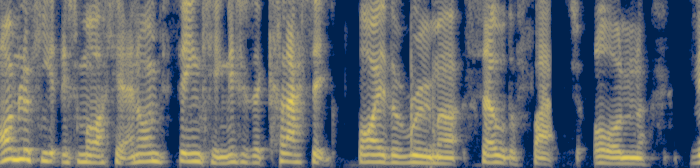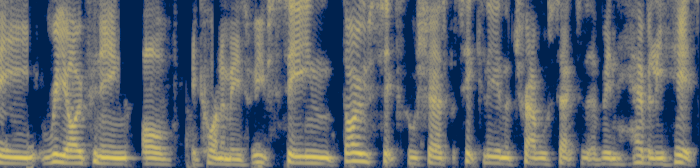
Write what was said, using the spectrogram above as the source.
I'm looking at this market and I'm thinking this is a classic buy the rumor, sell the fact on the reopening of economies. We've seen those cyclical shares, particularly in the travel sector, that have been heavily hit,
